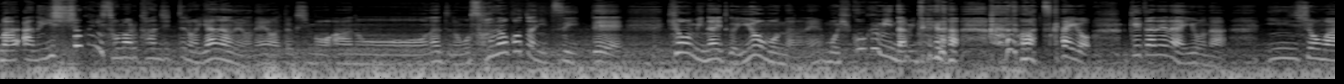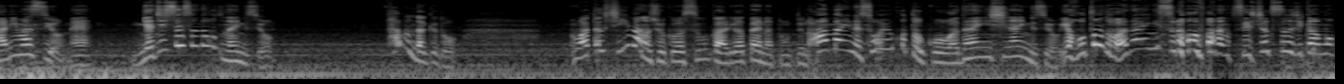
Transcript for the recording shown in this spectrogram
まあ、あの、一色に染まる感じっていうのが嫌なのよね、私も。あのー、なんていうの、もうそのことについて、興味ないとか言おうもんならね、もう非国民だみたいな、あの、扱いを受けかねないような印象もありますよね。いや、実際そんなことないんですよ。多分だけど、私、今の職はすごくありがたいなと思ってるのあんまりね、そういうことをこう話題にしないんですよ。いや、ほとんど話題にするほどあの接触する時間も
